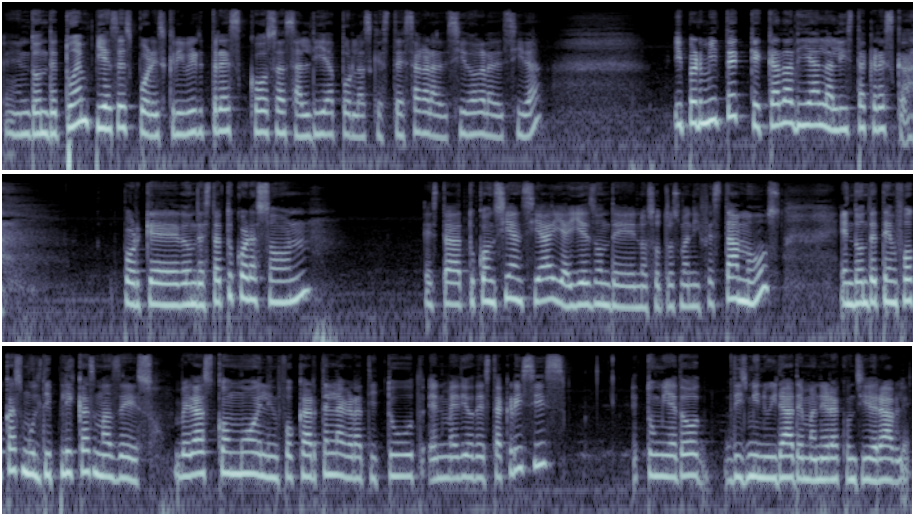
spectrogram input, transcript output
en donde tú empieces por escribir tres cosas al día por las que estés agradecido, agradecida, y permite que cada día la lista crezca, porque donde está tu corazón, está tu conciencia y ahí es donde nosotros manifestamos, en donde te enfocas multiplicas más de eso. Verás cómo el enfocarte en la gratitud en medio de esta crisis tu miedo disminuirá de manera considerable.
